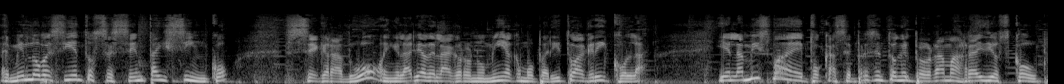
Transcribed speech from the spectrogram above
En 1965 se graduó en el área de la agronomía como perito agrícola y en la misma época se presentó en el programa Radioscope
